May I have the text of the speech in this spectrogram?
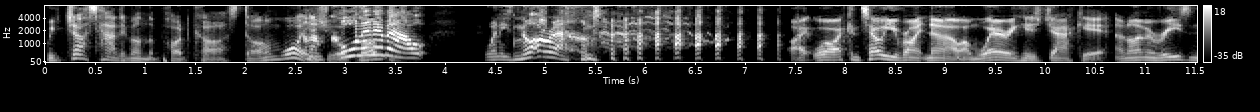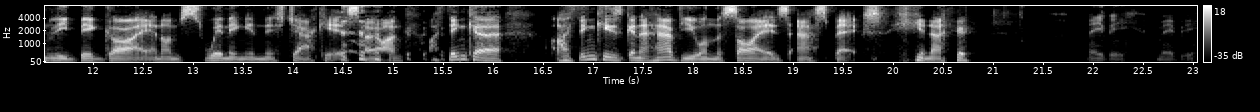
We just had him on the podcast, Dom. What and I'm your calling him out when he's not around. I, well, I can tell you right now, I'm wearing his jacket, and I'm a reasonably big guy, and I'm swimming in this jacket. So I'm, I think, uh, I think he's going to have you on the size aspect. You know, maybe, maybe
